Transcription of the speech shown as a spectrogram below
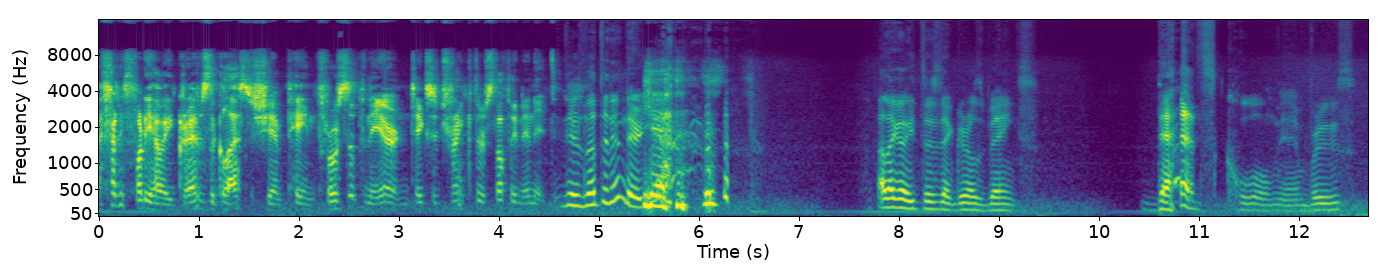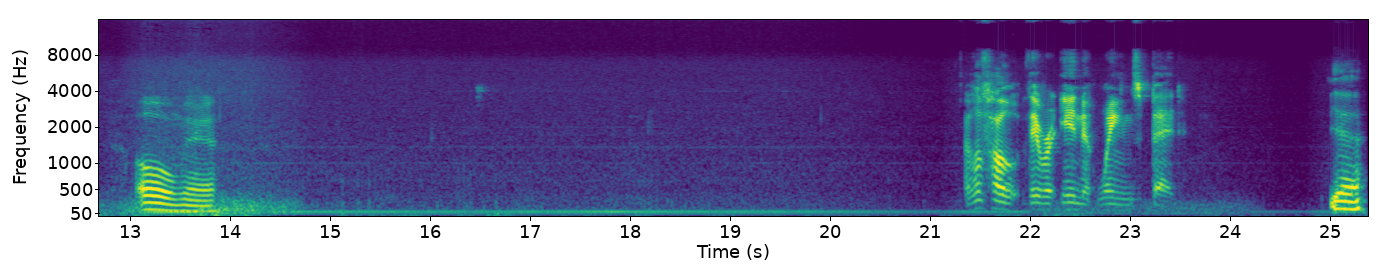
I find it funny how he grabs the glass of champagne, throws it up in the air, and takes a drink. There's nothing in it. There's nothing in there. Yeah. I like how he does that girl's banks. That's cool, man, Bruce. Oh man. I love how they were in Wayne's bed. Yeah.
